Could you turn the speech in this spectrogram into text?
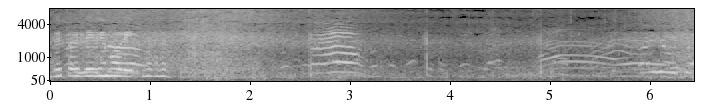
morir devi morire. Aiuto!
